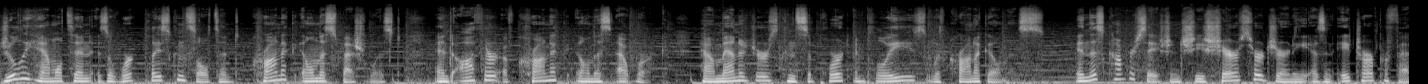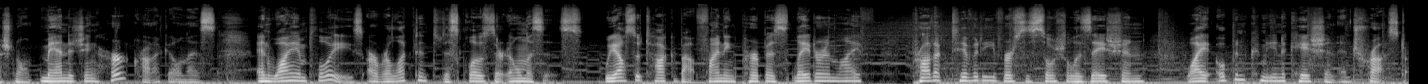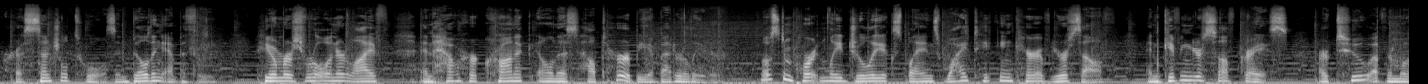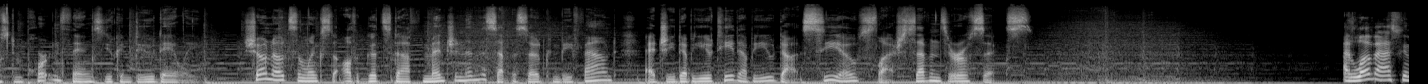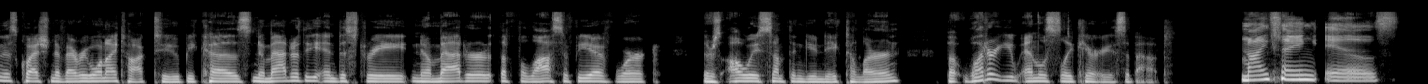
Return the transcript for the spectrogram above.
Julie Hamilton is a workplace consultant, chronic illness specialist, and author of Chronic Illness at Work How Managers Can Support Employees with Chronic Illness. In this conversation, she shares her journey as an HR professional managing her chronic illness and why employees are reluctant to disclose their illnesses. We also talk about finding purpose later in life productivity versus socialization, why open communication and trust are essential tools in building empathy, humor's role in her life, and how her chronic illness helped her be a better leader. Most importantly, Julie explains why taking care of yourself and giving yourself grace are two of the most important things you can do daily. Show notes and links to all the good stuff mentioned in this episode can be found at gwtw.co/706. I love asking this question of everyone I talk to because no matter the industry, no matter the philosophy of work, there's always something unique to learn. But what are you endlessly curious about? My thing is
